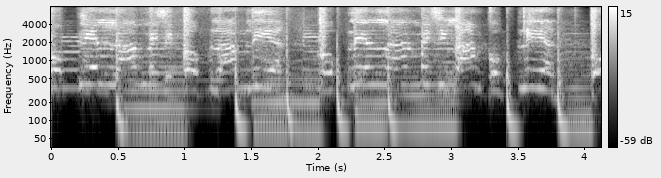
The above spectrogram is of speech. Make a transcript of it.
กบเลียนล้านไม่ใช่กบล้านเลียนกบเลียนล้านไม่ใช่ล้านกบเลียนก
